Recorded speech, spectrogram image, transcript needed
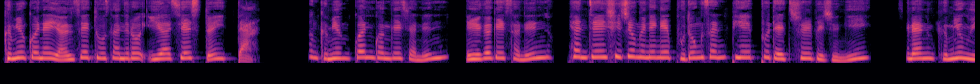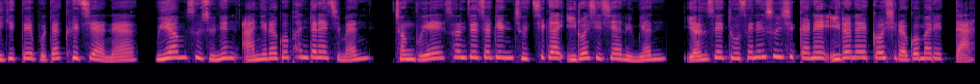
금융권의 연쇄 도산으로 이어질 수도 있다. 한 금융권 관계자는 일각에서는 현재 시중은행의 부동산 PF 대출 비중이 지난 금융위기 때보다 크지 않아 위험 수준은 아니라고 판단하지만 정부의 선제적인 조치가 이루어지지 않으면 연쇄 도산은 순식간에 일어날 것이라고 말했다.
